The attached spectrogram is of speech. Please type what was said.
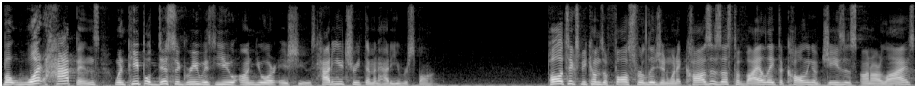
but what happens when people disagree with you on your issues? How do you treat them and how do you respond? Politics becomes a false religion when it causes us to violate the calling of Jesus on our lives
